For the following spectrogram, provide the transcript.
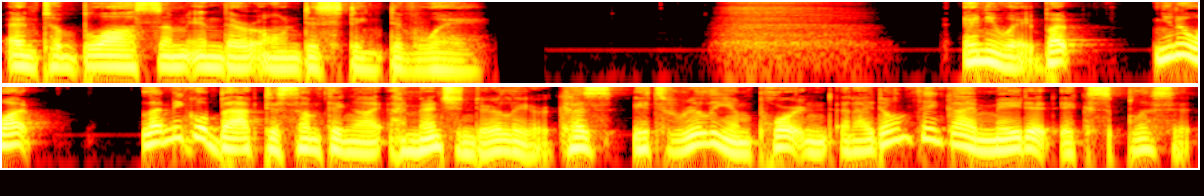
and to blossom in their own distinctive way. Anyway, but you know what? Let me go back to something I, I mentioned earlier, because it's really important, and I don't think I made it explicit.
